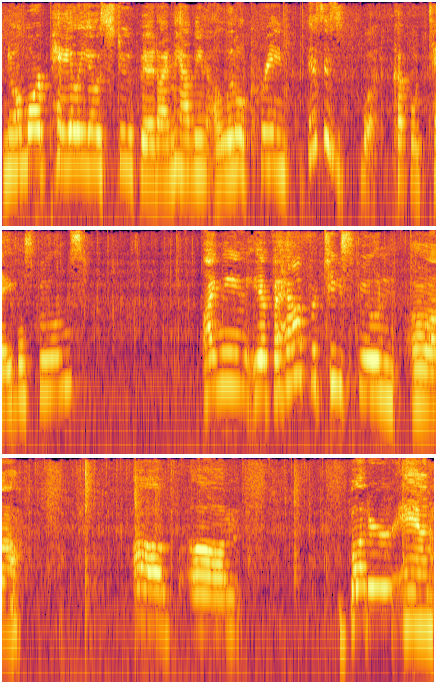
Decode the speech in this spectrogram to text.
No more paleo stupid. I'm having a little cream. This is, what, a couple tablespoons? I mean, if a half a teaspoon uh, of um, butter and,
